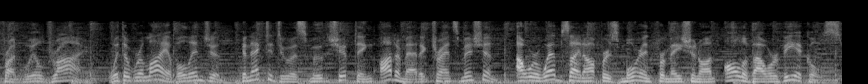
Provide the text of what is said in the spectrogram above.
front-wheel drive with a reliable engine connected to a smooth shifting automatic transmission. Our website offers more information on all of our vehicles,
